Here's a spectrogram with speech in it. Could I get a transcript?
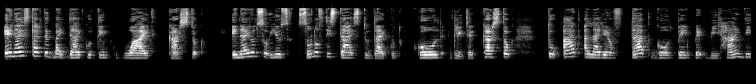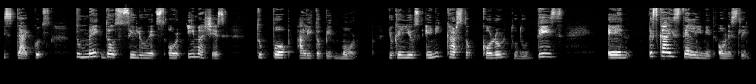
and I started by die cutting white cardstock. And I also use some of these dies to die cut gold glitter cardstock to add a layer of that gold paper behind these die cuts to make those silhouettes or images to pop a little bit more. You can use any cardstock color to do this and the sky is the limit honestly.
